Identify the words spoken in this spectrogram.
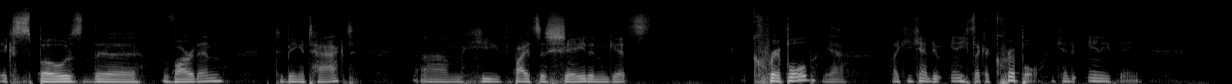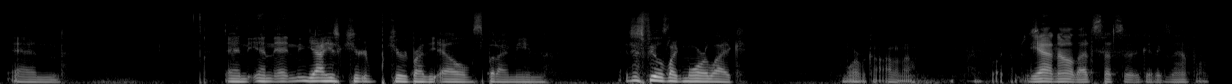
expose the Varden to being attacked. Um, he fights a shade and gets crippled. Yeah. Like he can't do any, he's like a cripple. He can't do anything. And and and and yeah, he's cured cured by the elves, but I mean it just feels like more like more of a con- I don't know. I feel like I'm just Yeah, no, that's that's a good example.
